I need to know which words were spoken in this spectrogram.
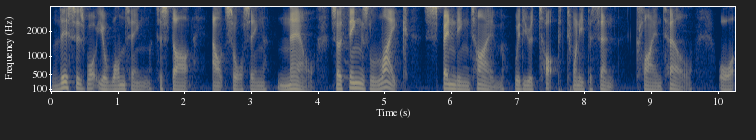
This is what you're wanting to start outsourcing now. So, things like spending time with your top 20% clientele or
